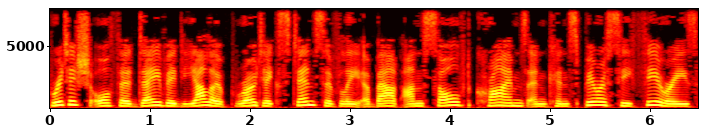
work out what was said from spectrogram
British author David Yallop wrote extensively about unsolved crimes and conspiracy theories,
